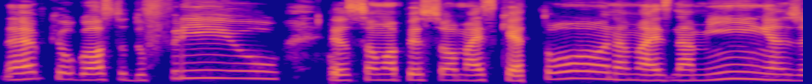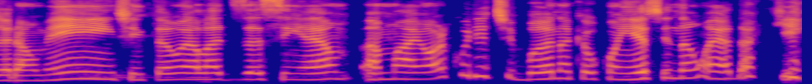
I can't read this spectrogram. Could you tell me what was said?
né? Porque eu gosto do frio, eu sou uma pessoa mais quietona, mais na minha, geralmente. Então ela diz assim: é a, maior curitibana que eu conheço e não é daqui.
